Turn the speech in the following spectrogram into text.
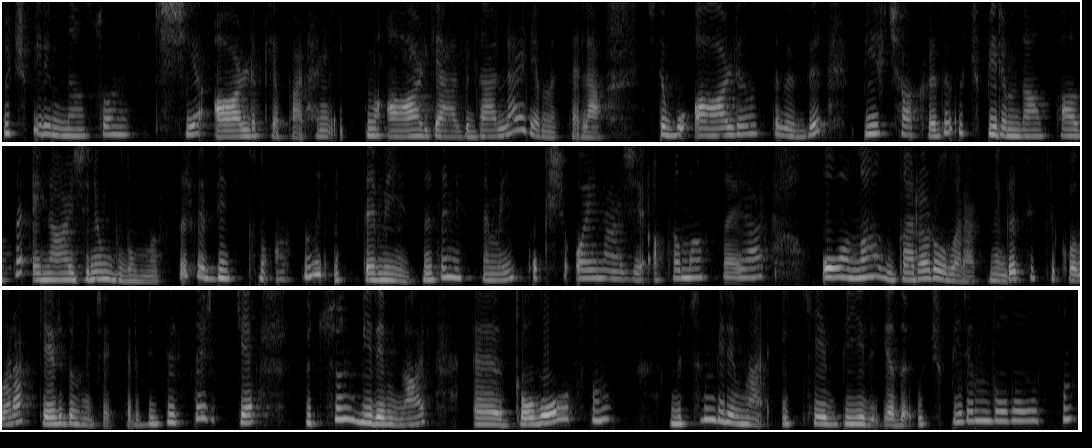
3 birimden sonrası kişiye ağırlık yapar. Hani ismi ağır geldi derler ya mesela. İşte bu ağırlığın sebebi bir çakrada 3 birimden fazla enerjinin bulunmasıdır ve biz bunu aslında istemeyiz. Neden istemeyiz? O kişi o enerjiyi atamazsa eğer o ona zarar olarak, negatiflik olarak geri dönecektir. Biz isteriz ki bütün birimler e, dolu olsun. Bütün birimler 2, 1 ya da 3 birim dolu olsun.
